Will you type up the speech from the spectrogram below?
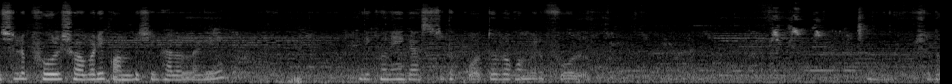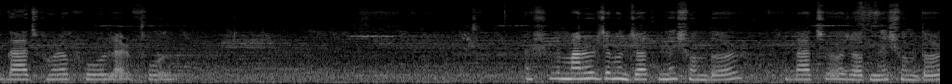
আসলে ফুল সবারই কম বেশি ভালো লাগে। দেখুন এই গাছটাতে কত রকমের ফুল। শুধু গাছ ভরা ফুল আর ফুল। আসলে মানুষ যেমন যত্নে সুন্দর, গাছও যত্নে সুন্দর।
